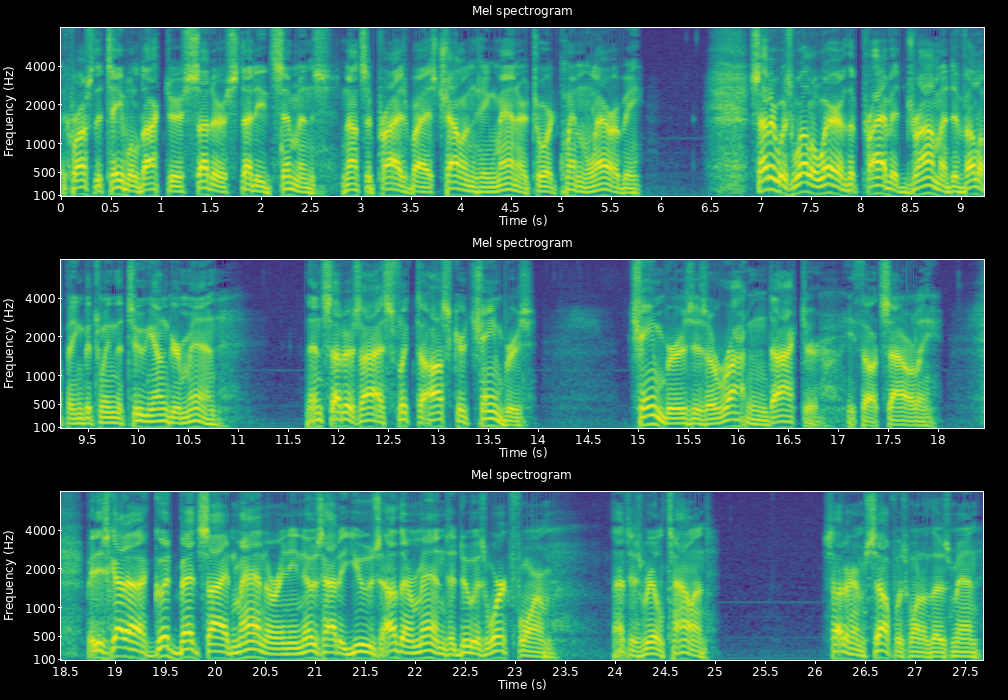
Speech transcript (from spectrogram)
Across the table, Dr. Sutter studied Simmons, not surprised by his challenging manner toward Quentin Larrabee. Sutter was well aware of the private drama developing between the two younger men. Then Sutter's eyes flicked to Oscar Chambers. Chambers is a rotten doctor, he thought sourly. But he's got a good bedside manner and he knows how to use other men to do his work for him. That's his real talent. Sutter himself was one of those men.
